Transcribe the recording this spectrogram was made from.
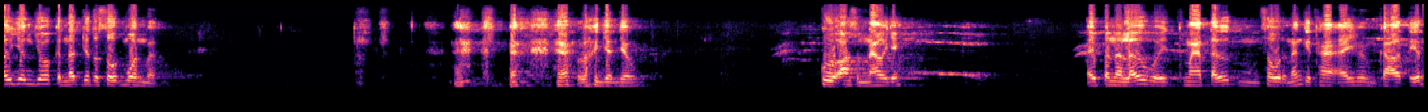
ឡូវយើងយកគណិតយកទៅសូត្រមុនមើលឡើយញាតិញោមគួរអស់សំណើចទេហើយប៉ុន្តែឥឡូវវាអាត្មាទៅសូត្រហ្នឹងគេថាឯងវាមិនកើតទៀត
